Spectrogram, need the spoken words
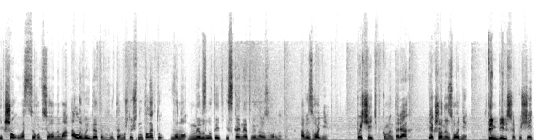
якщо у вас цього всього нема, але ви йдете в тему штучного інтелекту, воно не взлетить і скайнет ви не розгорнете. А ви згодні? Пишіть в коментарях. Якщо не згодні, тим більше пишіть.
